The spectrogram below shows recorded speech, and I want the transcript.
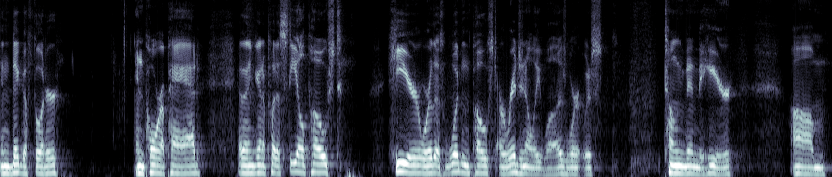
and dig a footer and pour a pad and then going to put a steel post here where this wooden post originally was where it was tongued into here um,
